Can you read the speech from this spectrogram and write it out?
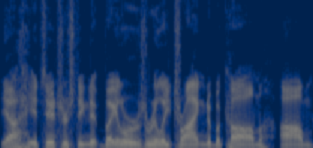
Yeah, it's interesting that Baylor is really trying to become um,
